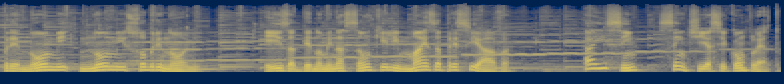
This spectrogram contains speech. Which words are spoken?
Prenome, nome e sobrenome. Eis a denominação que ele mais apreciava. Aí sim, sentia-se completo.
